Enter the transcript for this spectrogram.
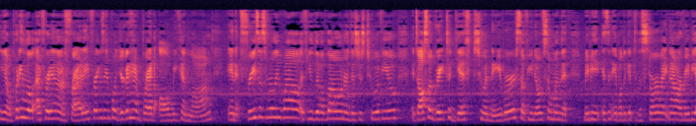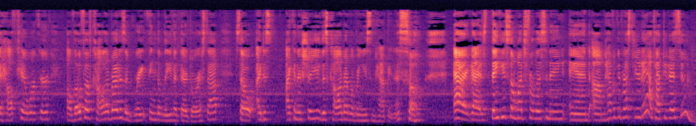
you know, putting a little effort in on a Friday, for example, you're going to have bread all weekend long and it freezes really well if you live alone or there's just two of you. It's also great to gift to a neighbor. So if you know someone that maybe isn't able to get to the store right now or maybe a healthcare worker, a loaf of challah bread is a great thing to leave at their doorstep. So I just, I can assure you this challah bread will bring you some happiness. So, all right, guys, thank you so much for listening and um, have a good rest of your day. I'll talk to you guys soon.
